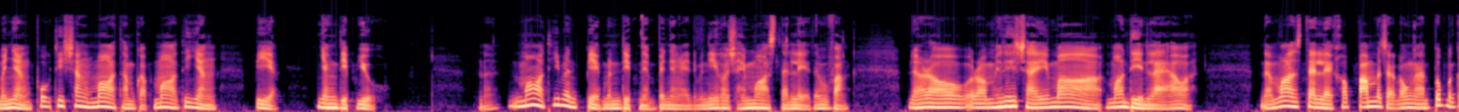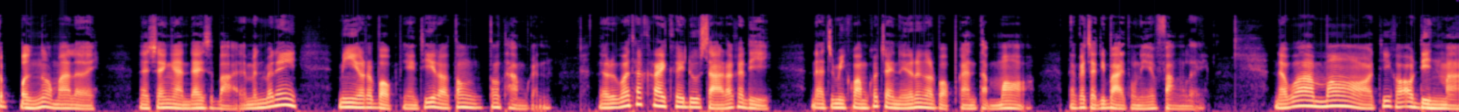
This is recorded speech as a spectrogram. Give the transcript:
เหมือนอย่างพวกที่ช่างหม้อทำกับหม้อที่ยังเปียกยังดิบอยู่นะหม้อที่มันเปียกมันดิบเนี่ยเป็นยังไงวันนี้เราใช้หม้อสแตนเลสท่านผู้ฟังแล้วเราเราไม่ได้ใช้หม้อหม้อดินแล้วอะนะหม้อสแตนเลสเขาปั๊มมาจากโรงงานปุ๊บมันก็ปึงออกมาเลยนะใช้งานได้สบาย มันไม่ได้มีระบบอย่างที่เราต้องต้องทำกันนะหรือว่าถ้าใครเคยดูสารคดีนะจะมีความเข้าใจในเรื่องระบบการทำหม้อนะก็จะอธิบายตรงนี้ให้ฟังเลยนะว่าหม้อที่เขาเอาดินมา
